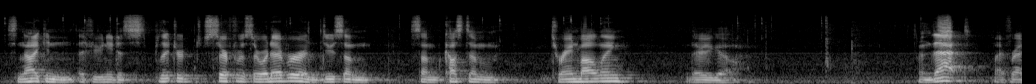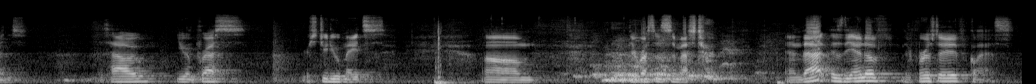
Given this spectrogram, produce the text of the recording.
So now you can, if you need to split your surface or whatever and do some, some custom terrain modeling, there you go. And that, my friends, is how you impress your studio mates um, the rest of the semester. And that is the end of the first day of class.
